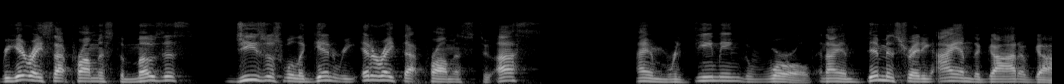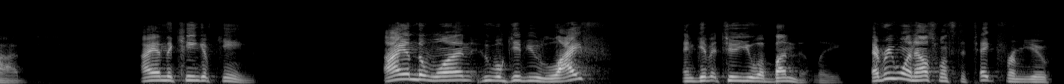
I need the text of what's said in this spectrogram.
reiterates that promise to Moses. Jesus will again reiterate that promise to us. I am redeeming the world, and I am demonstrating I am the God of gods. I am the King of kings. I am the one who will give you life and give it to you abundantly. Everyone else wants to take from you.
